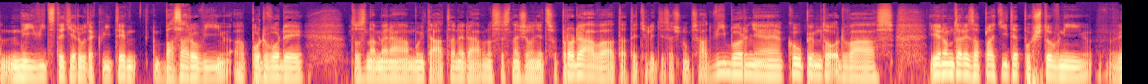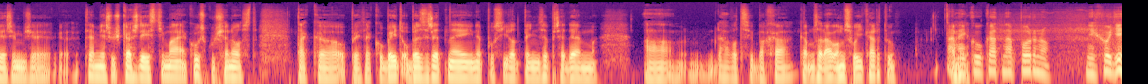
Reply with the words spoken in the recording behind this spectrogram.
nejvíc teď jedou takový ty bazarový podvody, to znamená, můj táta nedávno se snažil něco prodávat a teď lidi začnou psát výborně, koupím to od vás, jenom tady zaplatíte poštovný, věřím, že téměř už každý s tím má nějakou zkušenost, tak eh, opět jako být obezřetný, neposílat peníze předem a dávat si bacha, kam zadávám svoji kartu. A nekoukat na porno. Mně chodí,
